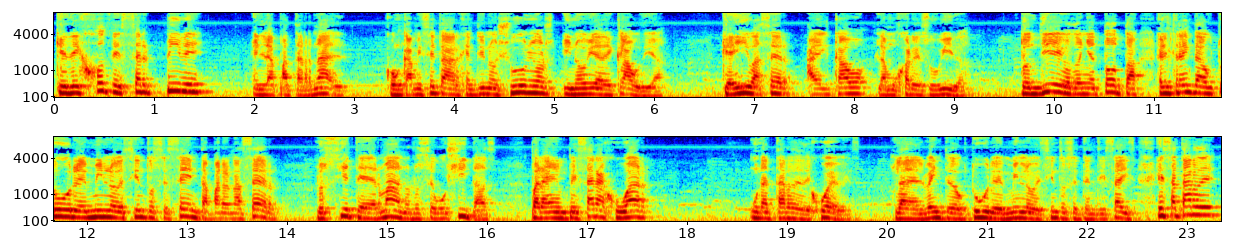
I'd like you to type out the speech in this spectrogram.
que dejó de ser pibe en la paternal, con camiseta de Argentinos Juniors y novia de Claudia, que iba a ser, al cabo, la mujer de su vida. Don Diego, Doña Tota, el 30 de octubre de 1960 para nacer, los siete hermanos, los cebollitas, para empezar a jugar una tarde de jueves, la del 20 de octubre de 1976. Esa tarde,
